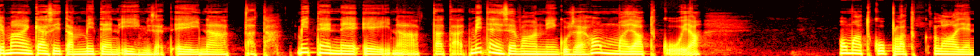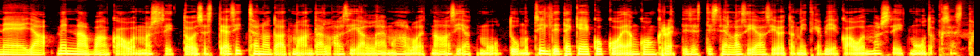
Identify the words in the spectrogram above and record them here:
Ja mä en käsitä, miten ihmiset ei näe tätä. Miten ne ei näe tätä. Et miten se vaan niin kuin se homma jatkuu ja omat kuplat laajenee ja mennään vaan kauemmas siitä toisesta. Ja sitten sanotaan, että mä oon tällä asialla ja mä haluan, että nämä asiat muuttuu. Mutta silti tekee koko ajan konkreettisesti sellaisia asioita, mitkä vie kauemmas siitä muutoksesta.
